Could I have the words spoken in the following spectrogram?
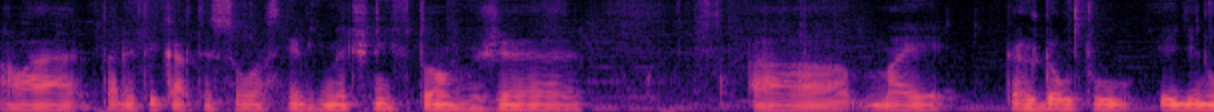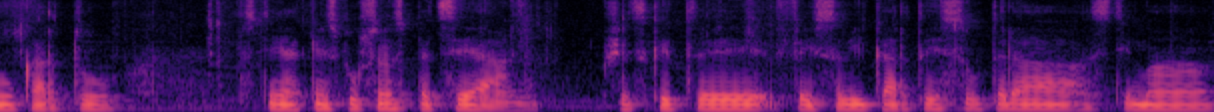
ale tady ty karty jsou vlastně výjimečný v tom, že mají každou tu jedinou kartu vlastně nějakým způsobem speciální. Všechny ty faceové karty jsou teda s těma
